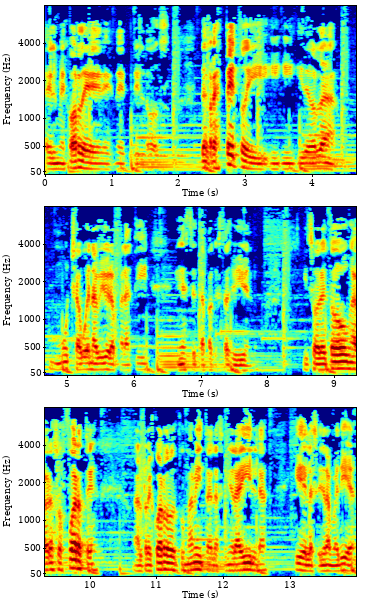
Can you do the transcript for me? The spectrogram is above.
el mejor de, los del respeto y, y de verdad mucha buena vibra para ti en esta etapa que estás viviendo. Y sobre todo un abrazo fuerte al recuerdo de tu mamita, la señora Hilda, y de la señora María,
